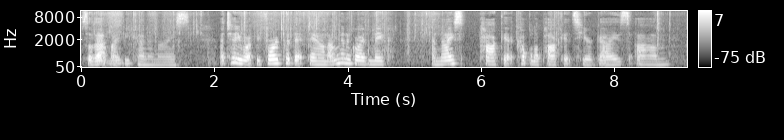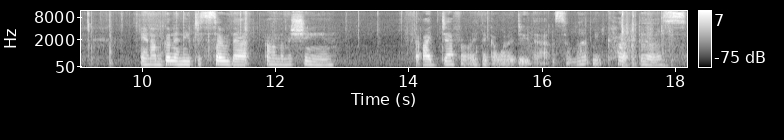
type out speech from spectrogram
So that might be kind of nice. I tell you what, before I put that down, I'm going to go ahead and make a nice pocket, a couple of pockets here, guys. Um, and I'm going to need to sew that on the machine. But I definitely think I want to do that. So let me cut this.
